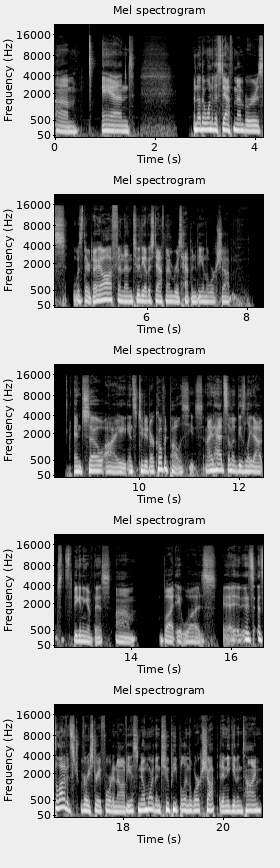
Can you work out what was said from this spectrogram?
um, and another one of the staff members was their day off, and then two of the other staff members happened to be in the workshop. And so I instituted our COVID policies. And I'd had some of these laid out since the beginning of this. Um, but it was it's it's a lot of it's very straightforward and obvious. No more than two people in the workshop at any given time.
